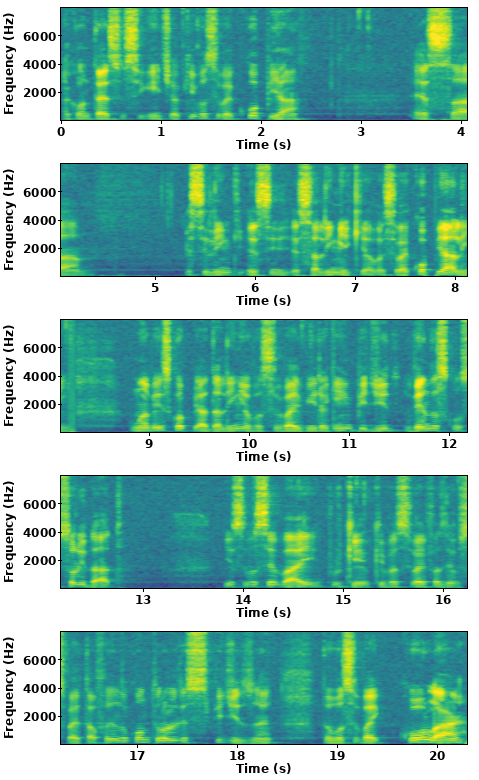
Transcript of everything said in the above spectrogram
Acontece o seguinte, aqui você vai copiar essa esse link, esse, essa linha aqui, ó, você vai copiar a linha. Uma vez copiada a linha, você vai vir aqui em pedido vendas consolidado. Isso você vai, por quê? O que você vai fazer? Você vai estar tá fazendo o controle desses pedidos, né? Então você vai colar,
